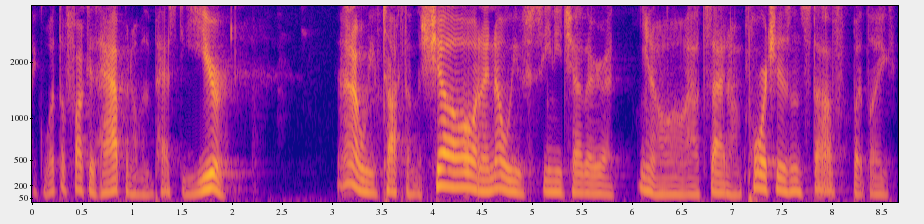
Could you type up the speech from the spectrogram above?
Like, what the fuck has happened over the past year?" I know we've talked on the show, and I know we've seen each other at you know outside on porches and stuff, but like,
